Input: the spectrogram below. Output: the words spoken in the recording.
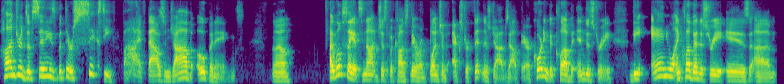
hundreds of cities, but there are 65,000 job openings. Well, I will say it's not just because there are a bunch of extra fitness jobs out there. According to Club Industry, the annual and Club Industry is um,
